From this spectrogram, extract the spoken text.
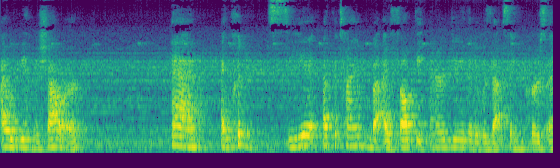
I would be in the shower and I couldn't see it at the time, but I felt the energy that it was that same person.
